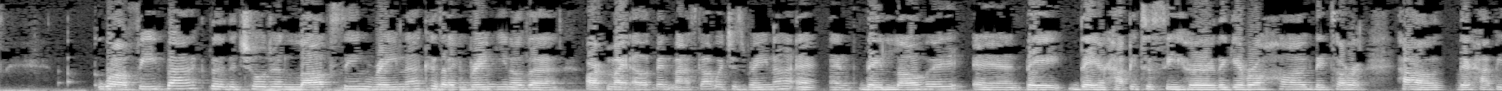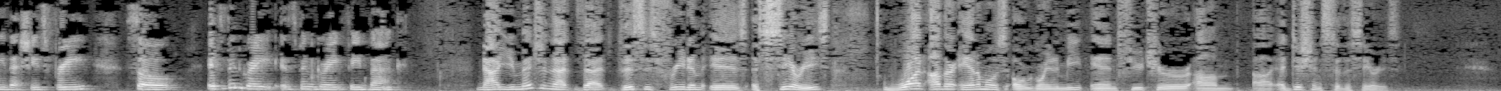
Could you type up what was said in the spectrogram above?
well feedback. The the children love seeing Rayna because I bring you know the our, my elephant mascot, which is Rayna, and, and they love it, and they they are happy to see her. They give her a hug. They tell her how they're happy that she's free. So it's been great. It's been great feedback. Now you mentioned that that this is freedom is a series. What other animals are we going to meet in future um, uh, additions to the series?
